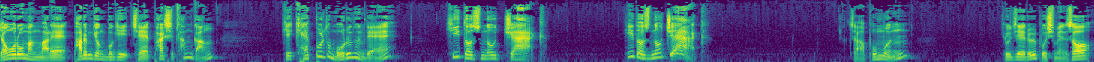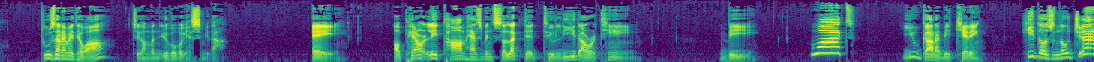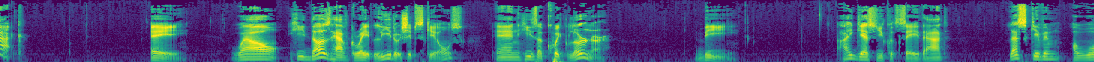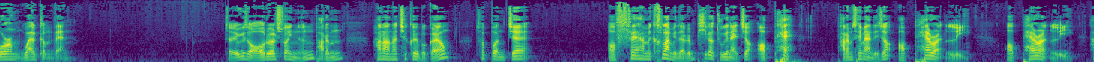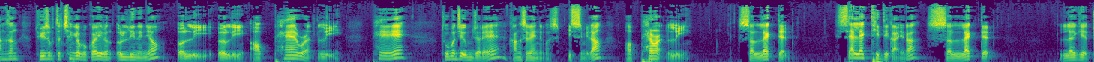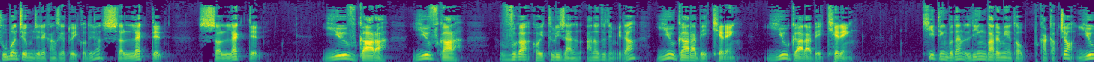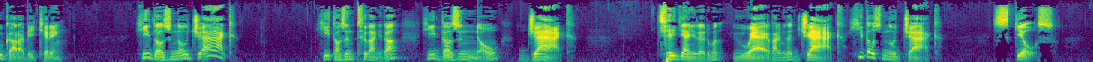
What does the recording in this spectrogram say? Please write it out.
영어로 막말의 발음 경보기 제 83강. 걔 개뿔도 모르는데 he does know jack. he does know jack. 자, 본문 교재를 보시면서 두 사람의 대화 제가 한번 읽어보겠습니다. A. Apparently Tom has been selected to lead our team. B. What? You gotta be kidding. He doesn't know Jack. A. Well, he does have great leadership skills, and he's a quick learner. B. I guess you could say that. Let's give him a warm welcome then. 자, 여기서 어려울 수 있는 발음 하나하나 체크해 볼까요? 첫 번째, 어페 하면 큰일 납니다. 여러분, P가 두 개나 있죠? 어페. 발음 세면 안 되죠? apparently. apparently. 항상 뒤에서부터 챙겨볼 거예요. 이런 을리는요. early, early, apparently. 폐에 두 번째 음절에 강세가 있는 것 있습니다. apparently. selected. selected가 아니라 selected. 렉의 두 번째 음절에 강세가 또 있거든요. selected. selected. You've gotta. You've gotta. v가 거의 들리지 않, 않아도 됩니다. You gotta be kidding. You gotta be kidding. Kidding보다는 링 발음이 더 가깝죠? You gotta be kidding. He doesn't know Jack. He doesn't가 아니라 He doesn't know Jack. 잭이 아니라 여러분 왜 발음입니다. Jack. He doesn't know Jack. Skills.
